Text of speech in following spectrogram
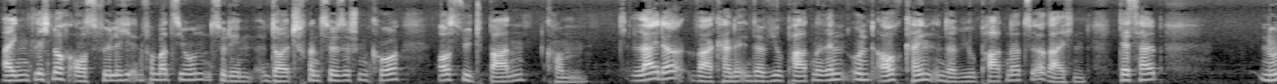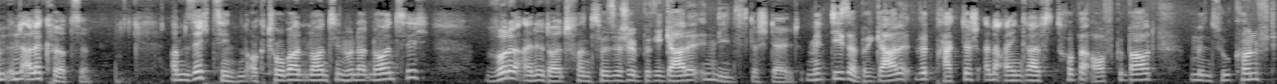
eigentlich noch ausführliche Informationen zu dem deutsch-französischen Korps aus Südbaden kommen. Leider war keine Interviewpartnerin und auch kein Interviewpartner zu erreichen. Deshalb nun in aller Kürze. Am 16. Oktober 1990 wurde eine deutsch-französische Brigade in Dienst gestellt. Mit dieser Brigade wird praktisch eine Eingreifstruppe aufgebaut, um in Zukunft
